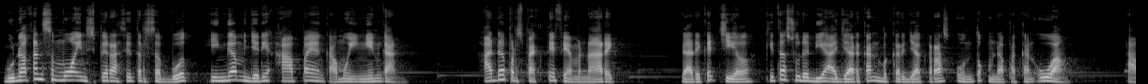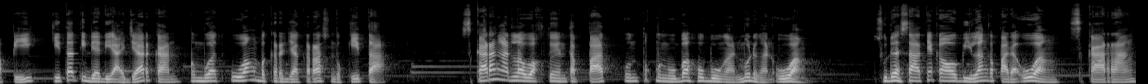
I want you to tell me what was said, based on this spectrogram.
Gunakan semua inspirasi tersebut hingga menjadi apa yang kamu inginkan. Ada perspektif yang menarik. Dari kecil, kita sudah diajarkan bekerja keras untuk mendapatkan uang. Tapi, kita tidak diajarkan membuat uang bekerja keras untuk kita. Sekarang adalah waktu yang tepat untuk mengubah hubunganmu dengan uang. Sudah saatnya kamu bilang kepada uang, sekarang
